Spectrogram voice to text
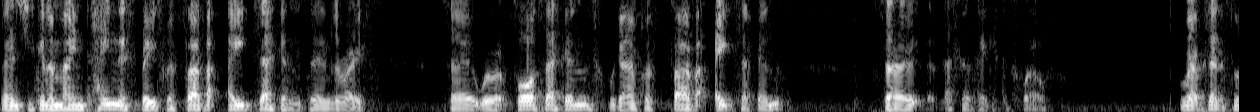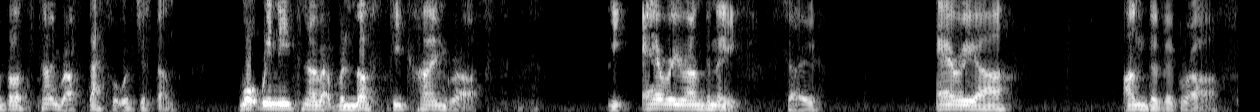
Then she's going to maintain this speed for a further 8 seconds to the end of the race. So we're at 4 seconds, we're going for a further 8 seconds. So that's going to take us to 12. Represent this with velocity time graph. That's what we've just done. What we need to know about velocity time graphs. The area underneath. So area under the graph.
